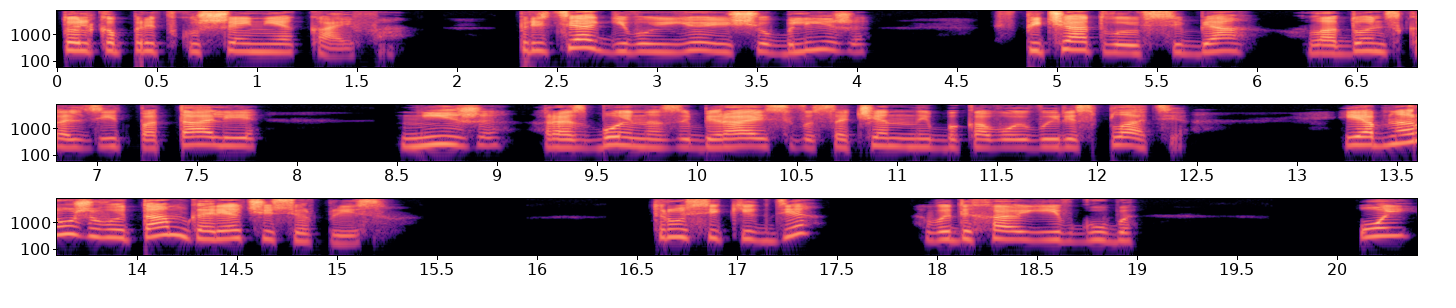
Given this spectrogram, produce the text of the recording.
Только предвкушение кайфа. Притягиваю ее еще ближе, впечатываю в себя, ладонь скользит по талии, ниже, разбойно забираясь в высоченный боковой вырез платья, и обнаруживаю там горячий сюрприз. «Трусики где?» — выдыхаю ей в губы. «Ой!»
